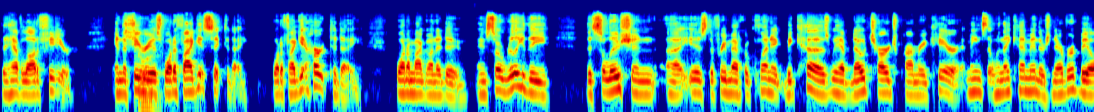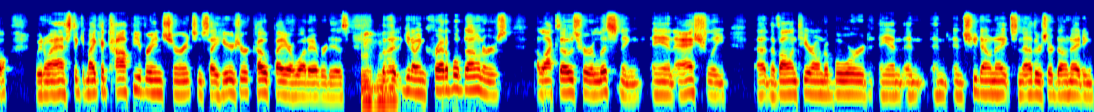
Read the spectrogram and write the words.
They have a lot of fear, and the fear is, what if I get sick today? What if I get hurt today? What am I going to do? And so, really, the the solution uh, is the free medical clinic because we have no charge primary care. It means that when they come in, there's never a bill. We don't ask to make a copy of your insurance and say, here's your copay or whatever it is. Mhm. But, you know, incredible donors like those who are listening and Ashley, uh, the volunteer on the board and, and, and, and she donates and others are donating.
